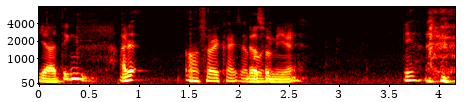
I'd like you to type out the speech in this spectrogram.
Yeah, I think I Oh, sorry, Kaiser. that's for me, right? Yeah.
